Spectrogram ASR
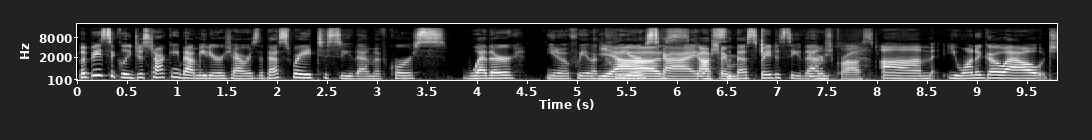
But basically, just talking about meteor showers, the best way to see them, of course, weather. You know, if we have a clear sky, Gosh, that's the I'm- best way to see them. Fingers crossed. Um, you want to go out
